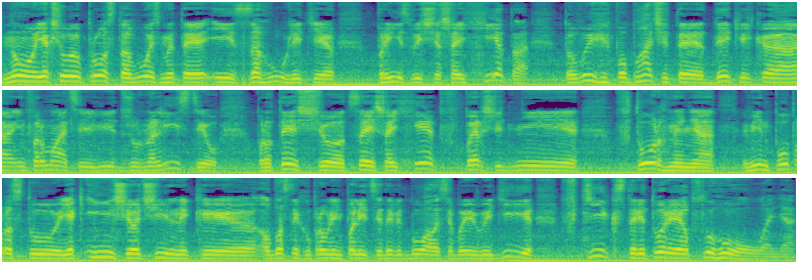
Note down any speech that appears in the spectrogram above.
Ну, якщо ви просто візьмете і загуглите прізвище Шайхета, то ви побачите декілька інформацій від журналістів про те, що цей шайхет в перші дні вторгнення він попросту, як інші очільники обласних управлінь поліції, де відбувалися бойові дії, втік з території обслуговування.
